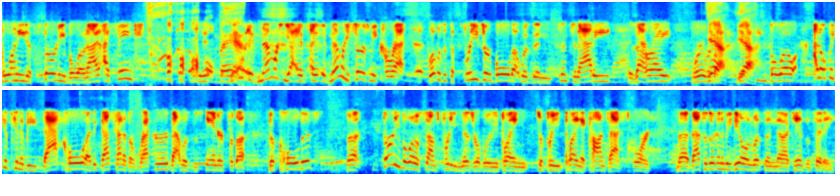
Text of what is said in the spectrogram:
twenty to thirty below. Now I, I think, oh, if, man. if memory, yeah, if, if memory serves me correct, what was it? The Freezer Bowl that was in Cincinnati, is that right? Where it was yeah, like 50 yeah. below. I don't think it's going to be that cold. I think that's kind of the record. That was the standard for the the coldest, but. 30 below sounds pretty miserable to be playing to be playing a contact sport but that's what they're going to be dealing with in uh, Kansas City.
